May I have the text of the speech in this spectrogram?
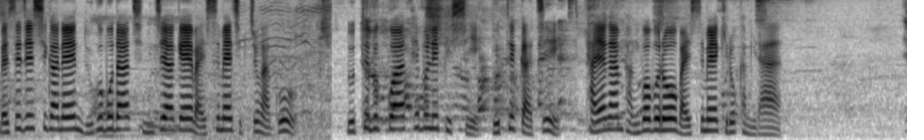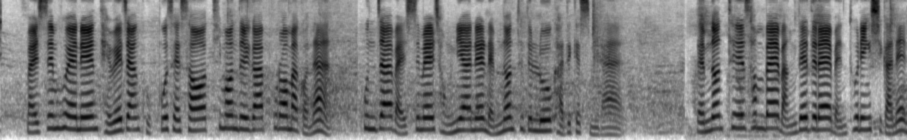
메시지 시간엔 누구보다 진지하게 말씀에 집중하고 노트북과 태블릿 PC, 노트까지 다양한 방법으로 말씀을 기록합니다. 말씀 후에는 대회장 곳곳에서 팀원들과 포럼하거나 혼자 말씀을 정리하는 랩넌트들로 가득했습니다. 랩넌트 선배 망대들의 멘토링 시간은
